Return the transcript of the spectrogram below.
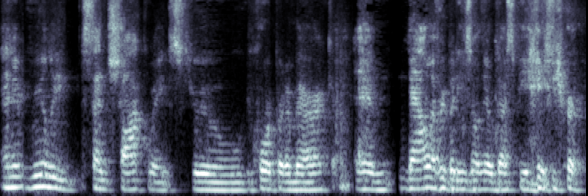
And it really sent shockwaves through corporate America. And now everybody's on their best behavior.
